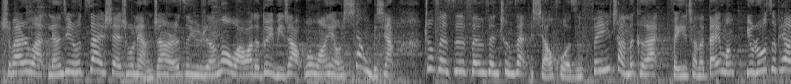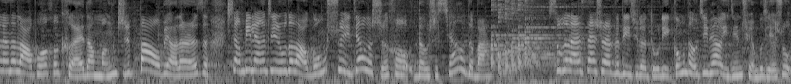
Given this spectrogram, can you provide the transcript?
十八日晚，梁静茹再晒出两张儿子与人偶娃娃的对比照，问网友像不像？众粉丝纷纷称赞小伙子非常的可爱，非常的呆萌，有如此漂亮的老婆和可爱到萌值爆表的儿子，想必梁静茹的老公睡觉的时候都是笑的吧。苏格兰三十二个地区的独立公投计票已经全部结束，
